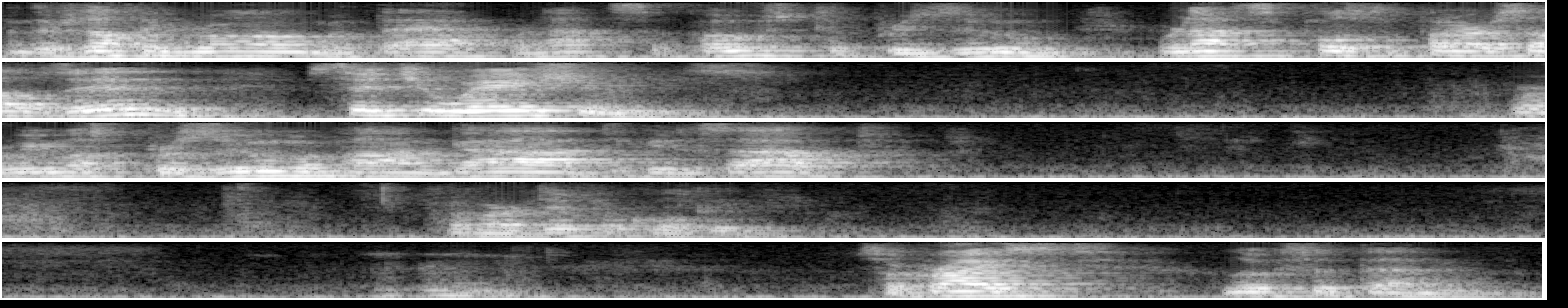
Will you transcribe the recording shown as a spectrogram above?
And there's nothing wrong with that. We're not supposed to presume. We're not supposed to put ourselves in situations where we must presume upon God to get us out of our difficulty. So Christ looks at them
